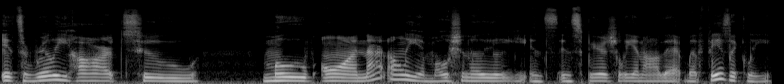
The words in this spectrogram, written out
it's really hard to move on not only emotionally and, and, spiritually and all that but physically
